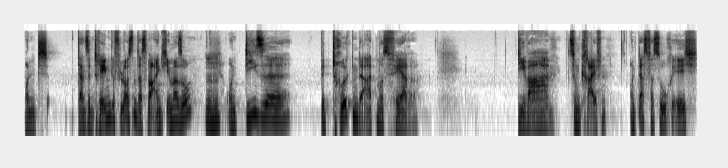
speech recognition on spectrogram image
Und dann sind Tränen geflossen, das war eigentlich immer so. Mhm. Und diese bedrückende Atmosphäre, die war zum Greifen. Und das versuche ich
